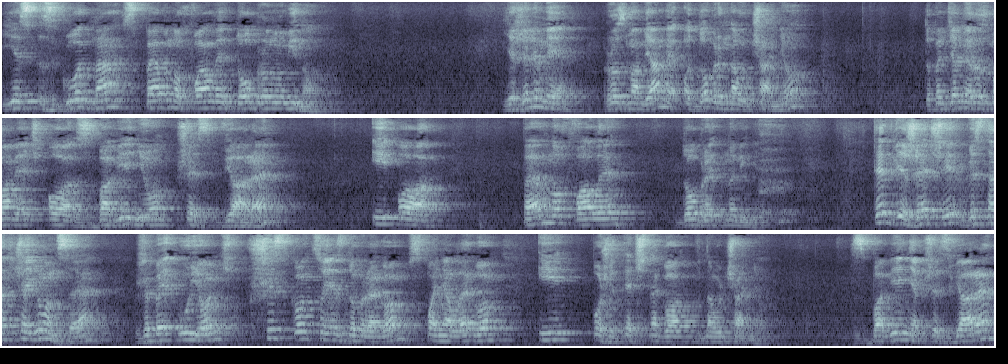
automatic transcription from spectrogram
jest zgodna z pewną chwałę dobrą nowiną. Jeżeli my rozmawiamy o dobrym nauczaniu, to będziemy rozmawiać o zbawieniu przez wiarę i o pełną chwałę dobrej nowiny. Te dwie rzeczy wystarczające, żeby ująć wszystko, co jest dobrego, wspaniałego i pożytecznego w nauczaniu. Zbawienie przez wiarę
